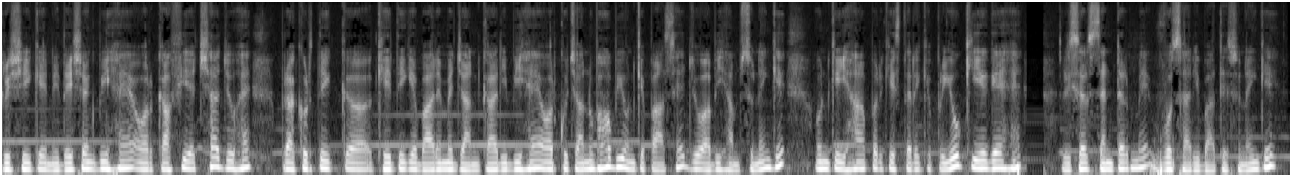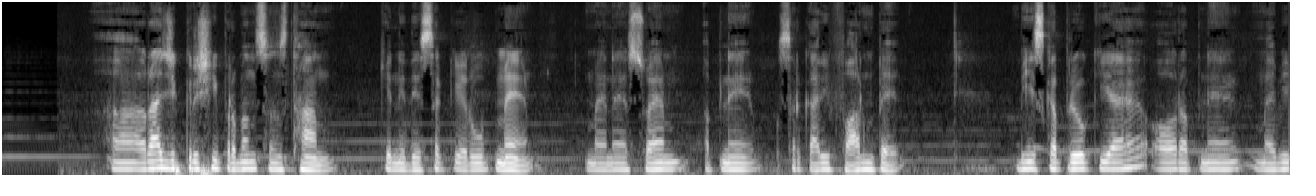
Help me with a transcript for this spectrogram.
कृषि के निदेशक भी हैं और काफ़ी अच्छा जो है प्राकृतिक खेती के बारे में जानकारी भी है और कुछ अनुभव भी उनके पास है, जो अभी हम सुनेंगे। उनके यहाँ पर किस तरह के प्रयोग किए गए हैं, रिसर्च सेंटर में वो सारी बातें सुनेंगे। राज्य कृषि प्रबंध संस्थान के निदेशक के रूप में मैंने स्वयं अपने सरकारी फार्म पे भी इसका प्रयोग किया है और अपने मैं भी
